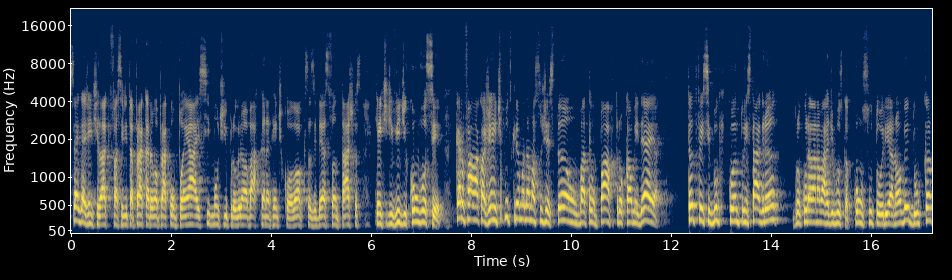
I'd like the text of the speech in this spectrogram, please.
Segue a gente lá que facilita pra caramba para acompanhar esse monte de programa bacana que a gente coloca, essas ideias fantásticas que a gente divide com você. Quero falar com a gente, putz, queria mandar uma sugestão, bater um papo, trocar uma ideia, tanto Facebook quanto Instagram, procura lá na barra de busca Consultoria Nova Educa,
